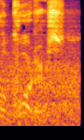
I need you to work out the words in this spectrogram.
general quarters.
